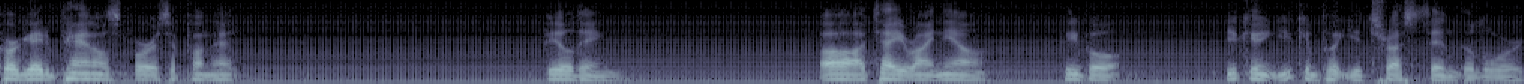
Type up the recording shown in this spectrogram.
corrugated panels for us upon that building. Oh, I'll tell you right now, people, you can you can put your trust in the Lord.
